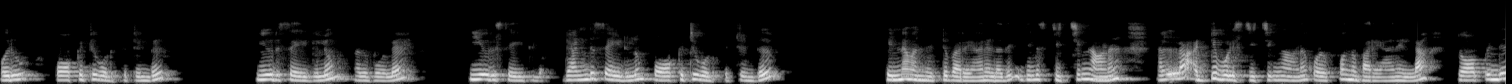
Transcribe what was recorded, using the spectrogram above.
ഒരു പോക്കറ്റ് കൊടുത്തിട്ടുണ്ട്. ഈ ഒരു സൈഡിലും അതുപോലെ ഈ ഒരു സൈഡിലും രണ്ട് സൈഡിലും പോക്കറ്റ് കൊടുത്തിട്ടുണ്ട്. പിന്നെ വന്നിട്ട് പറയാനുള്ളത് ഇതിന്റെ സ്റ്റിച്ചിങ് ആണ്. നല്ല അടിപൊളി സ്റ്റിച്ചിങ് ആണ്. കുഴപ്പമൊന്നും പറയാനില്ല. ടോപ്പിന്റെ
